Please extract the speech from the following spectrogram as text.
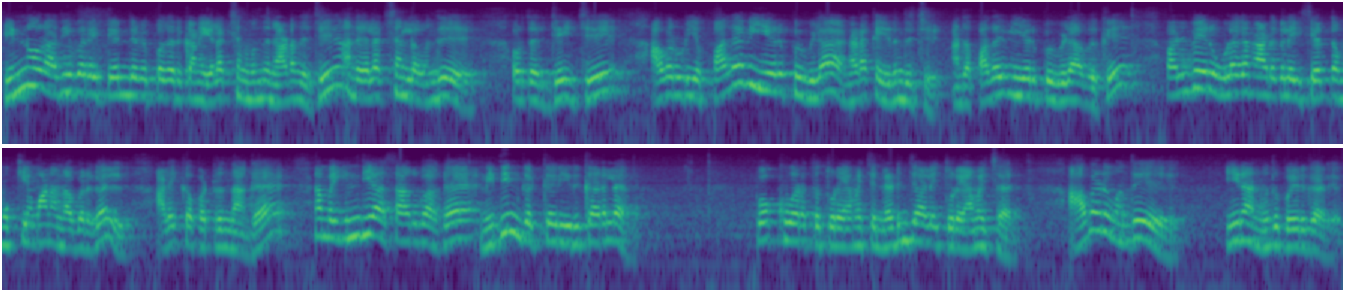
இன்னொரு அதிபரை தேர்ந்தெடுப்பதற்கான எலெக்ஷன் வந்து நடந்துச்சு. அந்த எலெக்ஷனில் வந்து ஒருத்தர் ஜெயிச்சு அவருடைய பதவி ஏற்பு விழா நடக்க இருந்துச்சு. அந்த பதவி ஏற்பு விழாவுக்கு பல்வேறு உலக நாடுகளை சேர்ந்த முக்கியமான நபர்கள் அழைக்கப்பட்டிருந்தாங்க. நம்ம இந்தியா சார்பாக நிதின் கட்கரி இருக்கார்ல? போக்குவரத்து துறை அமைச்சர் நெடுஞ்சாலைத்துறை அமைச்சர். அவர் வந்து ஈரான் வந்து போயிருக்காரு.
